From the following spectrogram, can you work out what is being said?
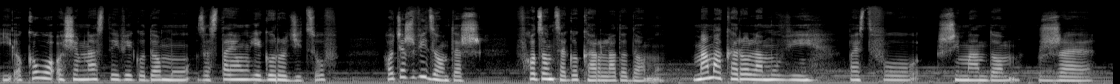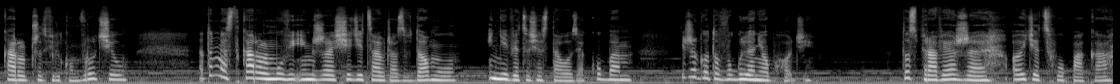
i około 18 w jego domu zastają jego rodziców, chociaż widzą też wchodzącego Karola do domu. Mama Karola mówi państwu Shimandom, że Karol przed chwilką wrócił, natomiast Karol mówi im, że siedzi cały czas w domu i nie wie, co się stało z Jakubem, i że go to w ogóle nie obchodzi. To sprawia, że ojciec chłopaka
